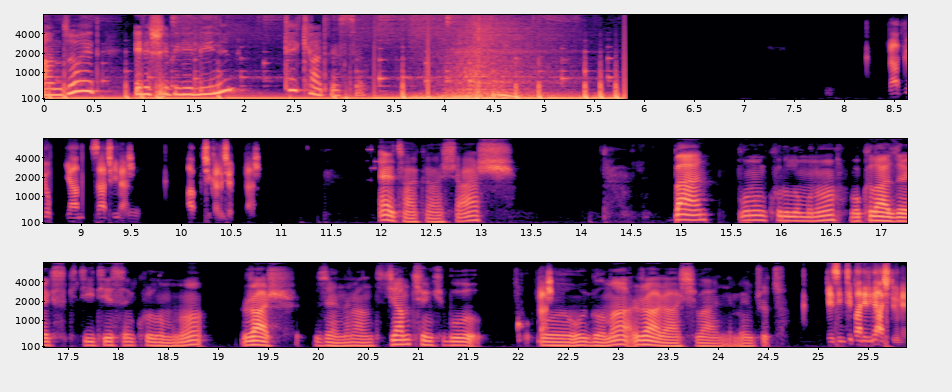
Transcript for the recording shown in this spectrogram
Android erişebilirliğinin tek adresi. Radyo, yan, saçiler. App çıkarıcılar. Evet arkadaşlar. Ben bunun kurulumunu Vocalizer X2 TTS'in kurulumunu RAR üzerinden anlatacağım. Çünkü bu e, uygulama RAR arşiv halinde mevcut. Gezinti panelini aç düğme.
